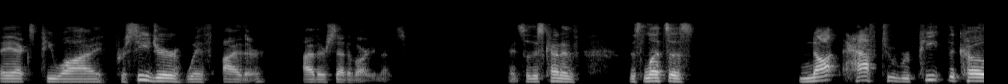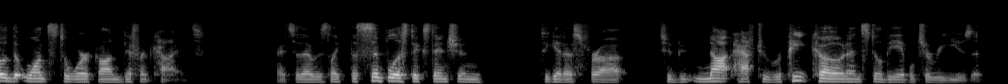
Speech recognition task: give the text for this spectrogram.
AXPY procedure with either, either set of arguments. Right, so this kind of, this lets us not have to repeat the code that wants to work on different kinds. Right, so that was like the simplest extension to get us for to be, not have to repeat code and still be able to reuse it.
